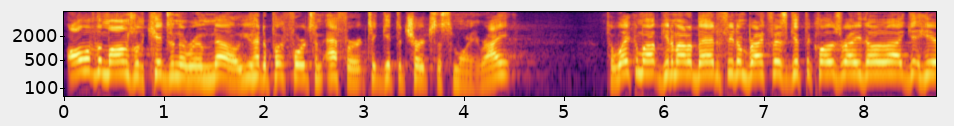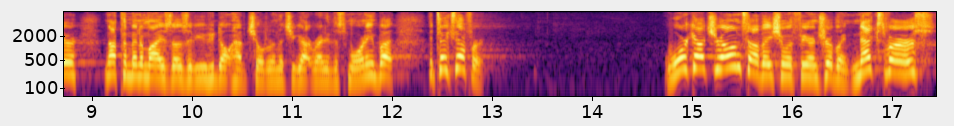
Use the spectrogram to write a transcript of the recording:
All of the moms with kids in the room know you had to put forward some effort to get to church this morning, right? To wake them up, get them out of bed, feed them breakfast, get the clothes ready, blah, get here. Not to minimize those of you who don't have children that you got ready this morning, but it takes effort. Work out your own salvation with fear and trembling. Next verse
